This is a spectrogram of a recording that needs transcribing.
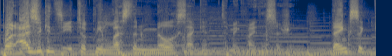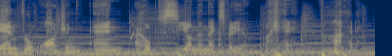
But as you can see, it took me less than a millisecond to make my decision. Thanks again for watching, and I hope to see you on the next video. Okay, bye.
